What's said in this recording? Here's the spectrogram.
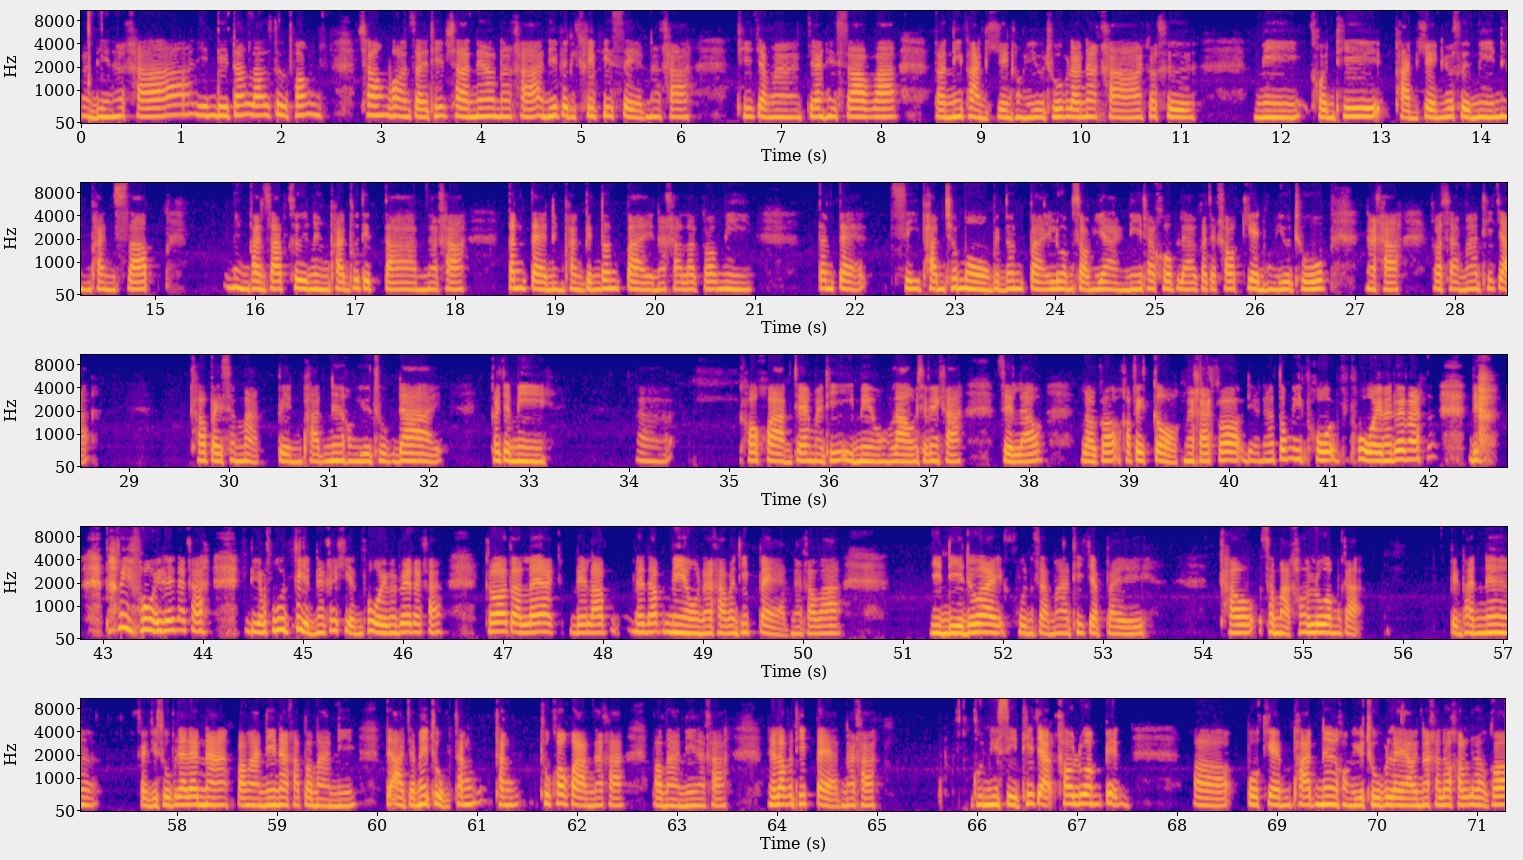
สวัสดีนะคะ ยินดีต้อนรับสู่ช่องช่องพรสายทิพย์ชาแนลนะคะ อันนี้เป็นคลิปพิเศษนะคะ ที่จะมาแจ้งให้ทราบว่า ตอนนี้ผ่านเกณฑ์ของ YouTube แล้วนะคะ ก็คือมีคนที่ผ่านเกณฑ์ก็คือมี 1,000 ซับ 1,000 ซับคือ 1,000 ผู้ติดตามนะคะ ตั้งแต่ 1,000 เป็นต้นไปนะคะ แล้วก็มีตั้งแต่4,000 ชั่วโมงเป็นต้นไปรวม 2 อย่างนี้ถ้าครบแล้วก็จะเข้าเกณฑ์ของ YouTube นะคะ ก็สามารถที่จะ เข้าไปสมัครเป็นพาร์ทเนอร์ของ YouTube ได้ ก็จะมีข้อความแจ้งมาที่อีเมลของเราใช่ไหมคะ เสร็จแล้วเราก็เข้าไปกรอกนะคะ ก็เดี๋ยวนะต้องมีโพยโพยมาด้วยนะเดี๋ยวต้องมีโพยด้วยนะคะ เดี๋ยวพูดผิดนะคะเขียนโพยมาด้วยนะคะ ก็ตอนแรกได้รับได้รับเมลนะคะ วันที่แปดนะคะว่า ยินดีด้วยคุณสามารถที่จะไปเข้าสมัครเข้าร่วมกับเป็นพาร์ทเนอร์ กับ YouTube ได้แล้วนะ ประมาณนี้นะคะ ประมาณนี้ แต่อาจจะไม่ถูกทั้งทั้งทุกข้อความนะคะ ประมาณนี้นะคะ ในรอบวันที่แปดนะคะ คุณมีสิทธิ์ที่จะเข้าร่วมเป็นโปรแกรมพาร์ทเนอร์ของ YouTube แล้วนะคะ แล้วเราก็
